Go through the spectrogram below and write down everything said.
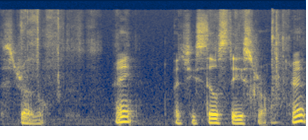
the struggle, right? But she still stays strong, right?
